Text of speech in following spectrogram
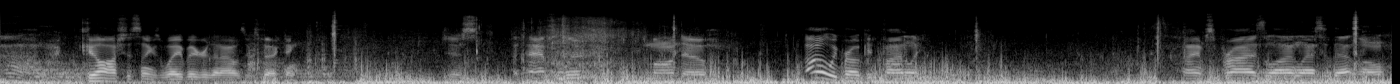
Oh my gosh, this thing's way bigger than I was expecting. Just an absolute mondo. Oh, we broke it finally. I am surprised the line lasted that long.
